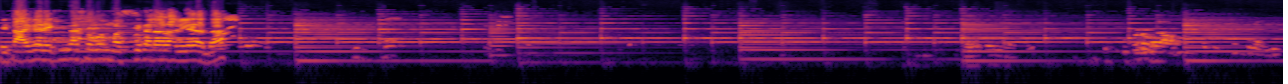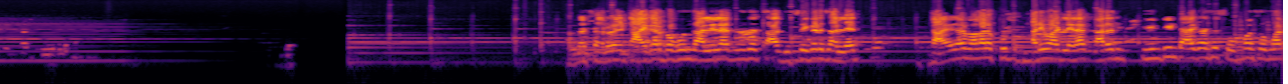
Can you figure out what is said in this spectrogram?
हे टायगर एकमेकांसोबत मस्ती करायला लागले आता. आता सर्व टायगर बघून झालेले आहेत दुसरीकडे चालले आहेत. टायगर बघायला खूप भारी वाटलेला आहे, कारण तीन तीन टायगर असे सोमवार समोर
